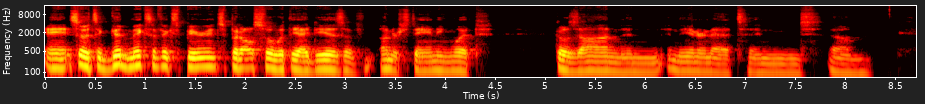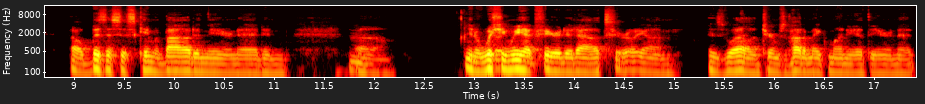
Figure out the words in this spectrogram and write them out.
and so it's a good mix of experience, but also with the ideas of understanding what goes on in, in the internet and um, how businesses came about in the internet and mm. you know wishing we had figured it out early on as well in terms of how to make money at the internet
